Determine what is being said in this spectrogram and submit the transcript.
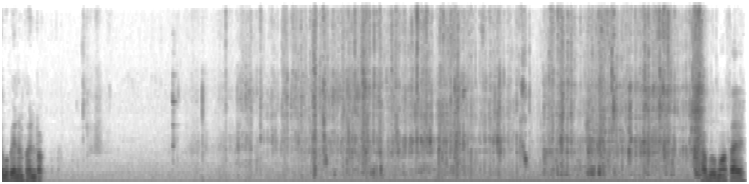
เกี่ยวว่าเป็นน้ำเพลินดอกขับรถมอเตอร์ไซค์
